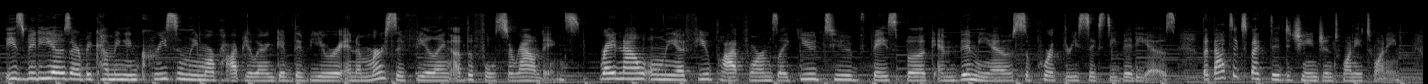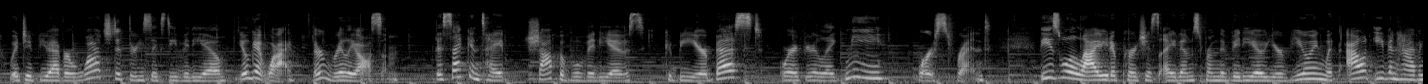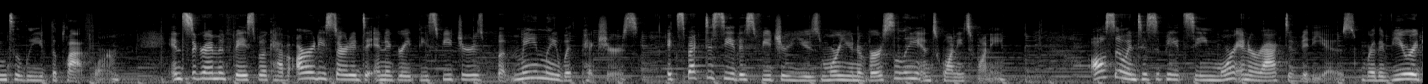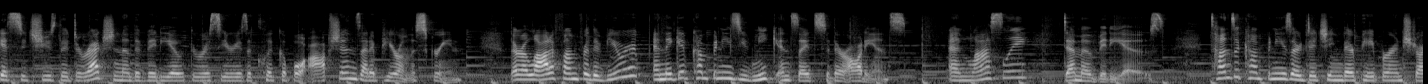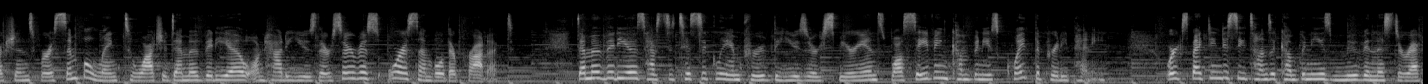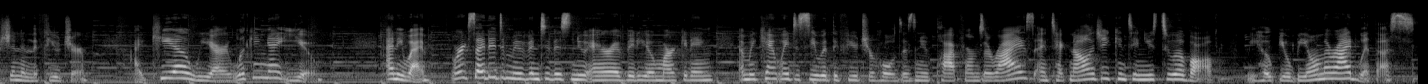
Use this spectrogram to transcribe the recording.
These videos are becoming increasingly more popular and give the viewer an immersive feeling of the full surroundings. Right now, only a few platforms like YouTube, Facebook, and Vimeo support 360 videos, but that's expected to change in 2020, which if you ever watched a 360 video, you'll get why. They're really awesome. The second type, shoppable videos, could be your best, or if you're like me, worst friend. These will allow you to purchase items from the video you're viewing without even having to leave the platform. Instagram and Facebook have already started to integrate these features, but mainly with pictures. Expect to see this feature used more universally in 2020. Also anticipate seeing more interactive videos, where the viewer gets to choose the direction of the video through a series of clickable options that appear on the screen. They're a lot of fun for the viewer, and they give companies unique insights to their audience. And lastly, demo videos. Tons of companies are ditching their paper instructions for a simple link to watch a demo video on how to use their service or assemble their product. Demo videos have statistically improved the user experience while saving companies quite the pretty penny. We're expecting to see tons of companies move in this direction in the future. IKEA, we are looking at you. Anyway, we're excited to move into this new era of video marketing, and we can't wait to see what the future holds as new platforms arise and technology continues to evolve. We hope you'll be on the ride with us.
